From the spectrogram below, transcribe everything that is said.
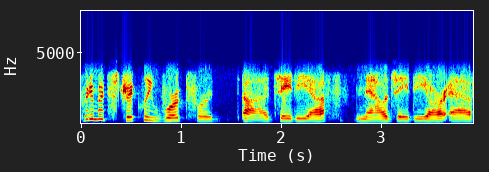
pretty much strictly worked for uh, JDF, now JDRF,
